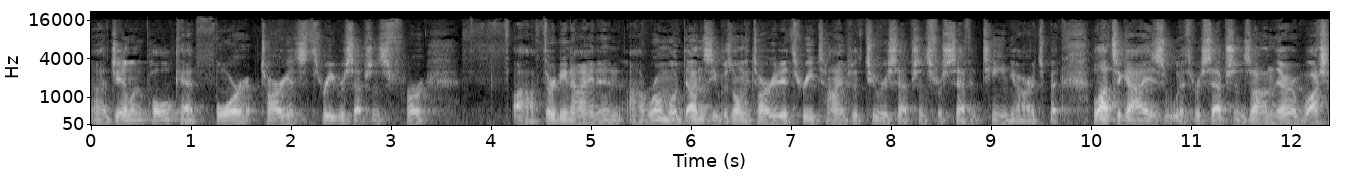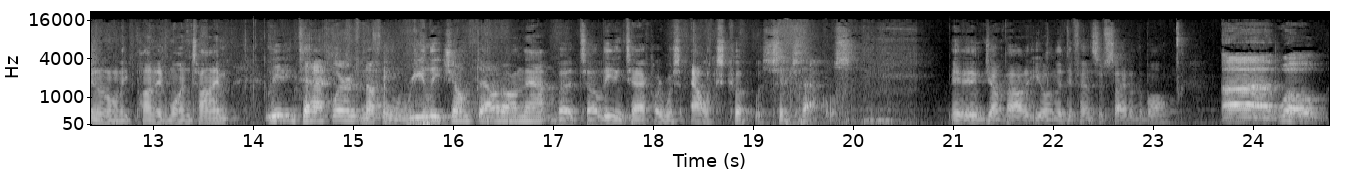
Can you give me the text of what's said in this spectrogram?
Uh, Ja'Lynn Polk had four targets, three receptions for uh, 39, and uh, Rome Odunze was only targeted three times with two receptions for 17 yards. But lots of guys with receptions on there. Washington only punted one time. Leading tackler, nothing really jumped out on that, but uh, leading tackler was Alex Cook with six tackles. Anything jump out at you on the defensive side of the ball? Uh, well,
